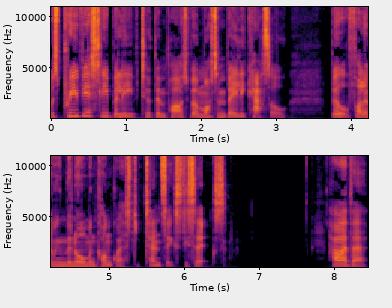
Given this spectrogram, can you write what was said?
was previously believed to have been part of a Motte and Bailey castle built following the Norman conquest of 1066. However,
